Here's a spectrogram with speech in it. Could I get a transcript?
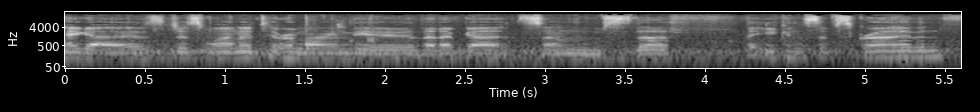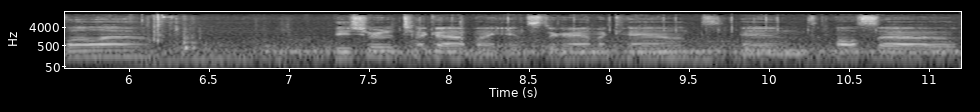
Hey guys, just wanted to remind you that I've got some stuff that you can subscribe and follow. Be sure to check out my Instagram account and also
